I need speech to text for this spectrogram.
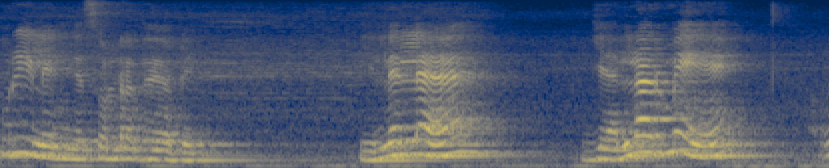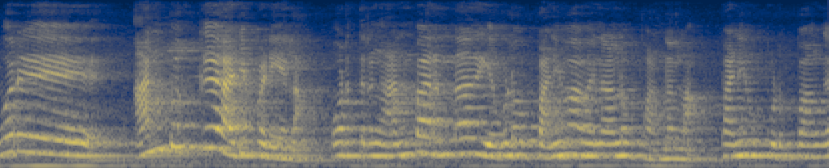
புரியல நீங்கள் சொல்கிறது அப்படின்னு. இல்லை இல்லை. எல்லாருமே ஒரு அன்புக்கு அடிப்படையலாம். ஒருத்தருங்க அன்பாக இருந்தால் எவ்வளோ பணிவாக வேணாலும் பண்ணலாம். பணிவு கொடுப்பாங்க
